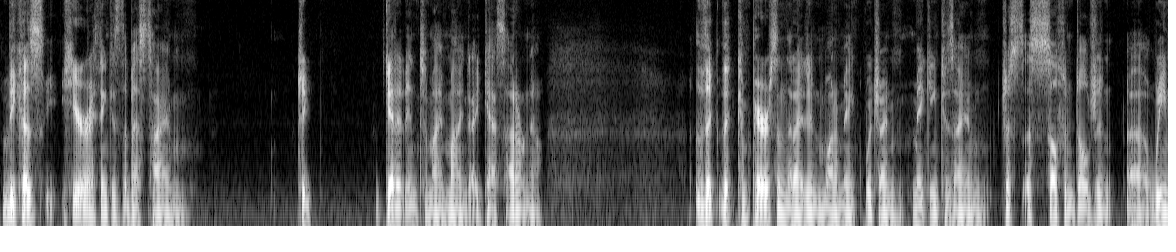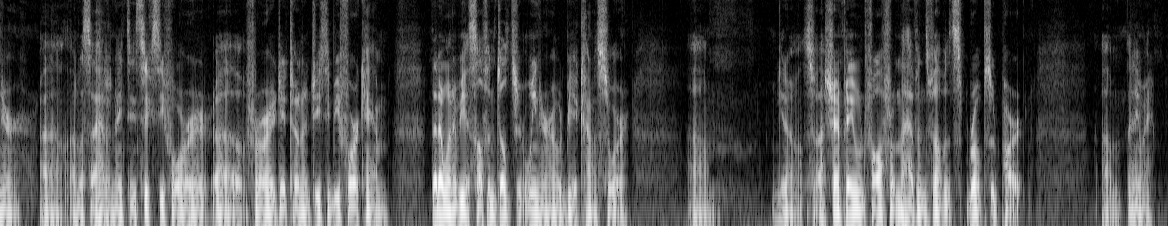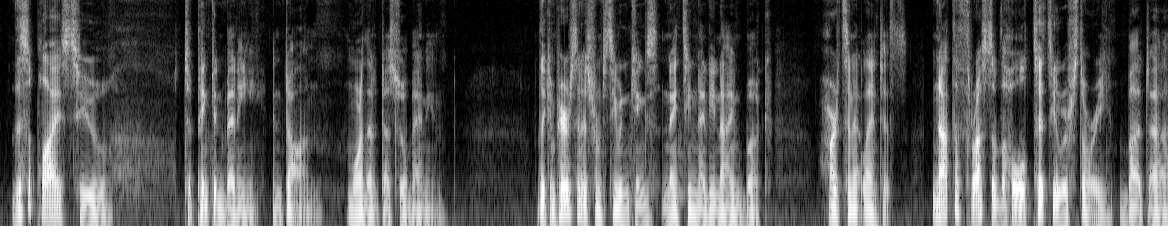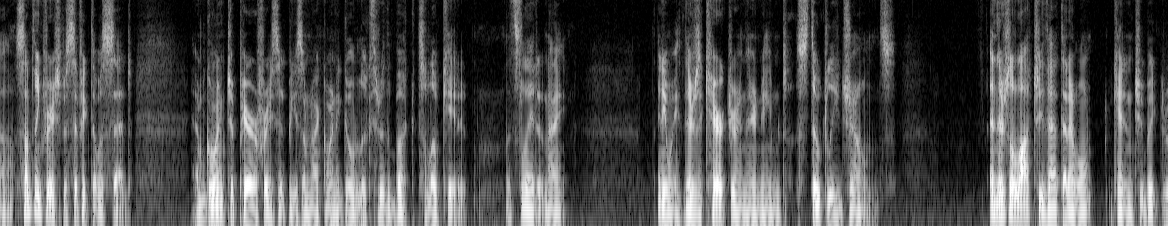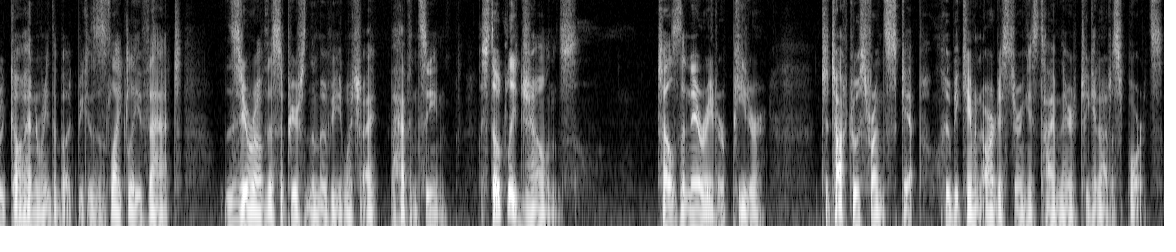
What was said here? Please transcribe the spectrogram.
because here I think is the best time to get it into my mind, I guess. I don't know. The the comparison that I didn't want to make, which I'm making because I am just a self-indulgent uh, wiener, uh, unless I had a 1964 uh, Ferrari Daytona GCB4 cam, then I wouldn't be a self-indulgent wiener. I would be a connoisseur. Um, you know, champagne would fall from the heavens, velvet's ropes would part. Um, anyway, this applies to to Pink and Benny and Don more than it does to O'Banion. The comparison is from Stephen King's 1999 book, Hearts in Atlantis. Not the thrust of the whole titular story, but uh, something very specific that was said. I'm going to paraphrase it because I'm not going to go look through the book to locate it. It's late at night. Anyway, there's a character in there named Stokely Jones. And there's a lot to that that I won't get into, but go ahead and read the book because it's likely that zero of this appears in the movie, which I haven't seen. Stokely Jones tells the narrator, Peter, to talk to his friend Skip, who became an artist during his time there to get out of sports.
